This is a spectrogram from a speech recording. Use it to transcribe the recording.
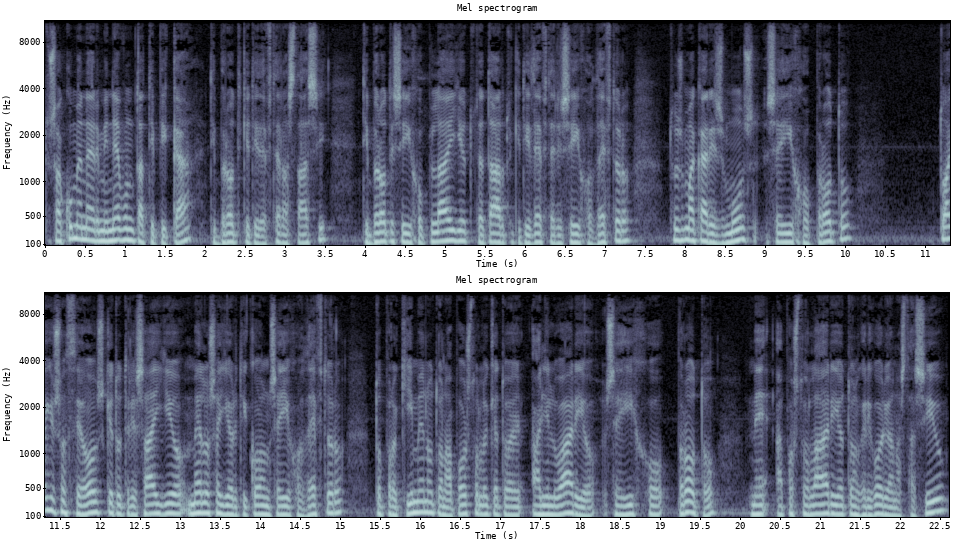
Τους ακούμε να ερμηνεύουν τα τυπικά, την πρώτη και τη δευτέρα στάση, την πρώτη σε ήχο πλάγιο, του τετάρτου και τη δεύτερη σε ήχο δεύτερο, τους μακαρισμούς σε ήχο πρώτο, το Άγιος ο Θεός και το Τρισάγιο μέλος αγιορτικών σε ήχο δεύτερο, το προκείμενο, τον Απόστολο και το Αλληλουάριο σε ήχο πρώτο με Αποστολάριο τον Γρηγόριο Αναστασίου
